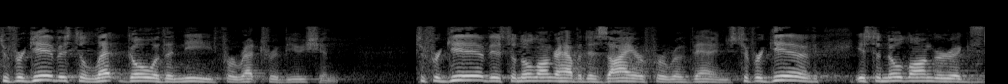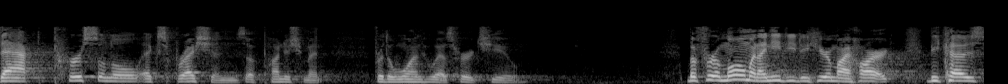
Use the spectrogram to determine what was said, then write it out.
To forgive is to let go of the need for retribution. To forgive is to no longer have a desire for revenge. To forgive is to no longer exact personal expressions of punishment for the one who has hurt you. But for a moment, I need you to hear my heart because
